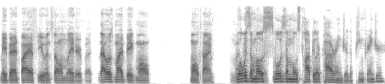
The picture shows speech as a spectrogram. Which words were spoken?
maybe I'd buy a few and sell them later. But that was my big mall, mall time. What was the most? What was the most popular Power Ranger? The Pink Ranger.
